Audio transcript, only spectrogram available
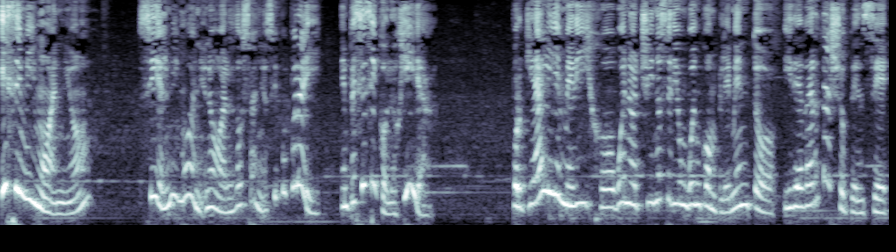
ese mismo año, sí, el mismo año, no, a los dos años, sí, por ahí, empecé psicología. Porque alguien me dijo, bueno, Chi, ¿no sería un buen complemento? Y de verdad yo pensé,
